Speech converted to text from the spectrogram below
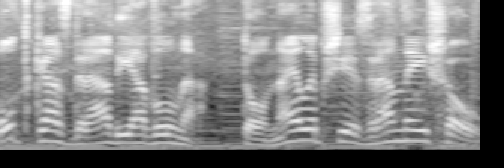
Podcast Rádia Vlna. To najlepšie z rannej show.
